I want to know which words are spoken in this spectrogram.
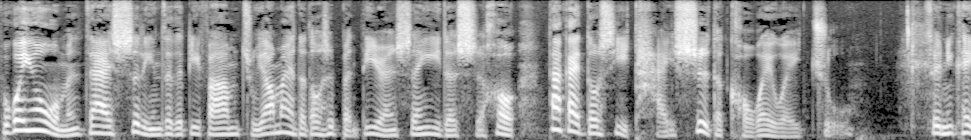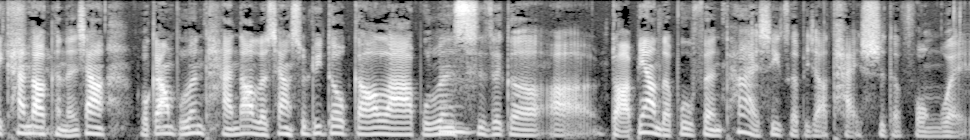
不过因为我们在士林这个地方，主要卖的都是本地人生意的时候，大概都是以台式的口味为主。所以你可以看到，可能像我刚刚不论谈到了，像是绿豆糕啦，不论是这个啊短辫的部分，它还是一个比较台式的风味。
